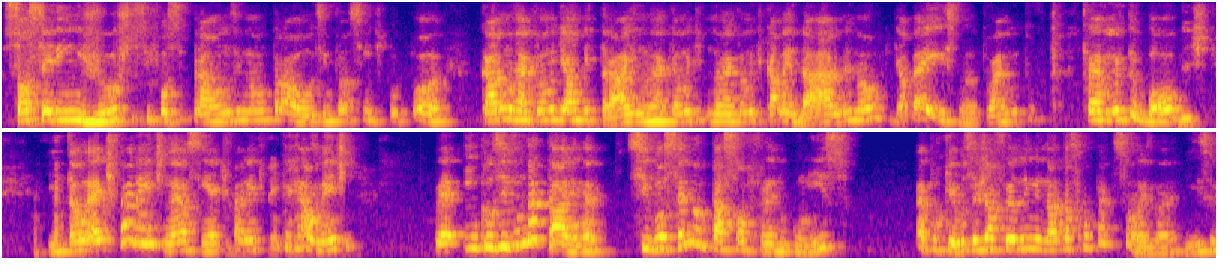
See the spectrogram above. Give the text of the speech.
só seria injusto se fosse para uns e não para outros. Então, assim, tipo, porra, o cara não reclama de arbitragem, não reclama de, não reclama de calendário, mas não, que diabo é isso, mano? Tu é muito, tu é muito bom, bicho. Então é diferente, né? Assim, é diferente porque realmente. É, inclusive um detalhe, né? Se você não está sofrendo com isso, é porque você já foi eliminado das competições, né? Isso,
